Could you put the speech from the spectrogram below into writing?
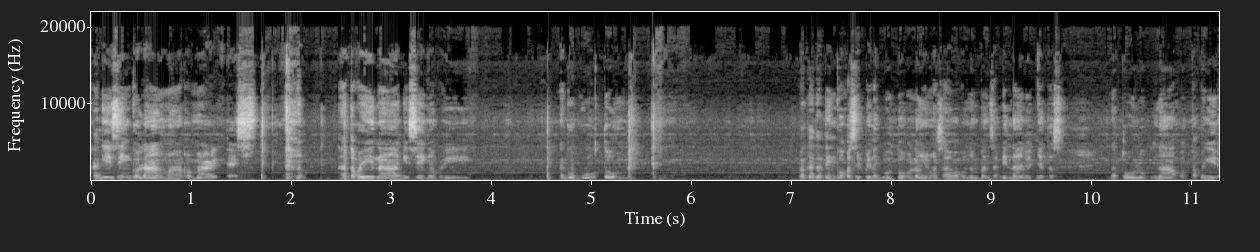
Kagising ko lang mga kamartes. At ako'y nagising ako'y nagugutom. Pagkadating ko kasi pinagluto ko lang yung asawa ko ng pansa binalot niya tapos natulog na ako. Ako'y,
